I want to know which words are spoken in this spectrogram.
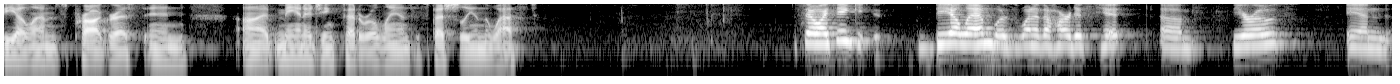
BLM's progress in uh, managing federal lands, especially in the West? So I think BLM was one of the hardest hit um, bureaus in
